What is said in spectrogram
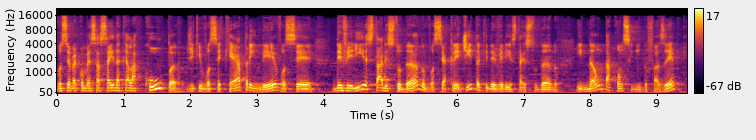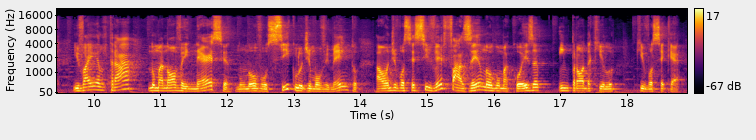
Você vai começar a sair daquela culpa de que você quer aprender, você deveria estar estudando, você acredita que deveria estar estudando e não está conseguindo fazer. E vai entrar numa nova inércia, num novo ciclo de movimento, aonde você se vê fazendo alguma coisa em prol daquilo que você quer.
